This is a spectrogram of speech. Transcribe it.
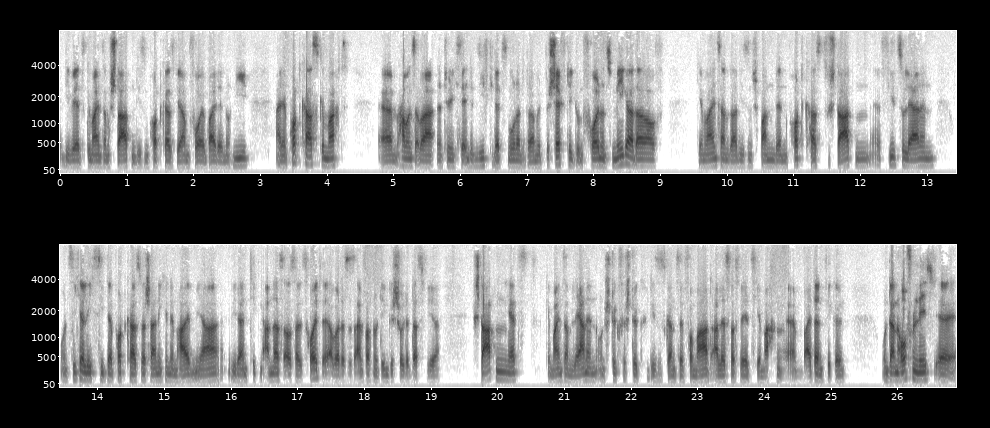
die wir jetzt gemeinsam starten, diesen Podcast. Wir haben vorher beide noch nie einen Podcast gemacht, ähm, haben uns aber natürlich sehr intensiv die letzten Monate damit beschäftigt und freuen uns mega darauf, gemeinsam da diesen spannenden Podcast zu starten, äh, viel zu lernen und sicherlich sieht der Podcast wahrscheinlich in einem halben Jahr wieder ein Ticken anders aus als heute, aber das ist einfach nur dem geschuldet, dass wir starten jetzt, gemeinsam lernen und Stück für Stück dieses ganze Format, alles, was wir jetzt hier machen, äh, weiterentwickeln. Und dann hoffentlich äh,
